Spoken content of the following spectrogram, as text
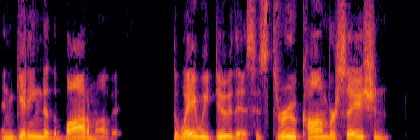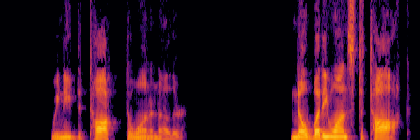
and getting to the bottom of it. The way we do this is through conversation. We need to talk to one another. Nobody wants to talk.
